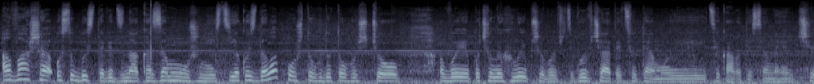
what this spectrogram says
А ваша особиста відзнака за мужність якось дала поштовх до того, щоб ви почали глибше вивчати цю тему і цікавитися нею? Чи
